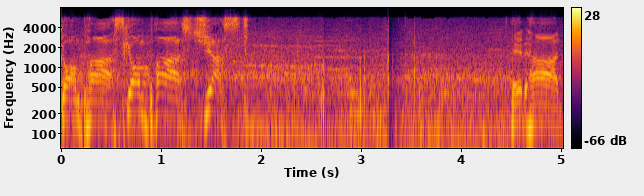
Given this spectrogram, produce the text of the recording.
Gone past, gone past, just. Hit hard,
